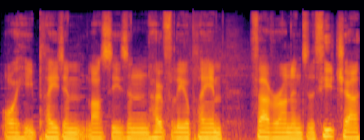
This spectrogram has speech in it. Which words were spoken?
or he played him last season, hopefully he'll play him further on into the future,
